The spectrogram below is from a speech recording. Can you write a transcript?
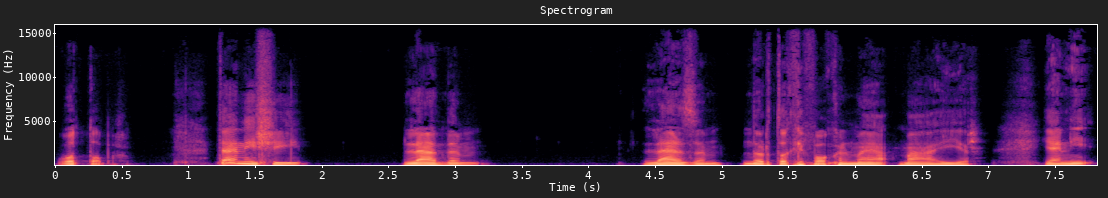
والطبخ. ثاني شيء لازم لازم نرتقي فوق المعايير يعني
